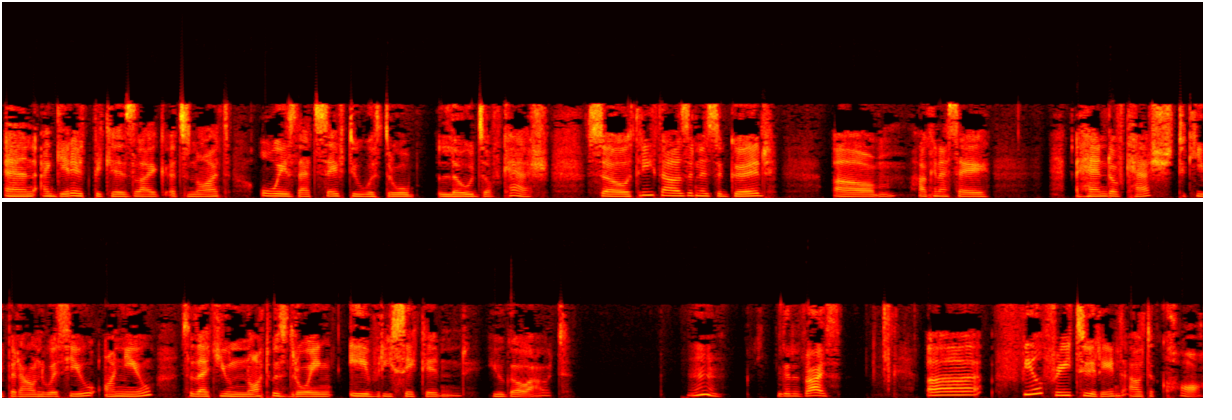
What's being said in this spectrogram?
And I get it because like it's not always that safe to withdraw loads of cash. So 3000 is a good, um, how can I say, hand of cash to keep around with you on you so that you're not withdrawing every second you go out. Mm. Good advice. Uh, feel free to rent out a car.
